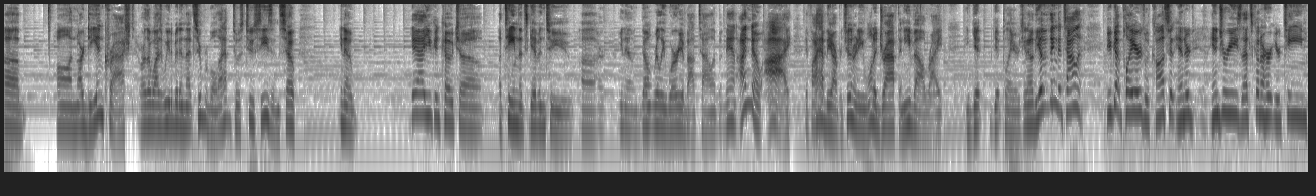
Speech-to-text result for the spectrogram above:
uh, on our DN crashed, or otherwise we'd have been in that Super Bowl. That happened to us two seasons. So, you know, yeah, you can coach a, a team that's given to you, uh, or, you know, don't really worry about talent. But man, I know I, if I have the opportunity, want to draft an eval right and get get players. You know, the other thing that talent, if you've got players with constant injuries, that's going to hurt your team.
